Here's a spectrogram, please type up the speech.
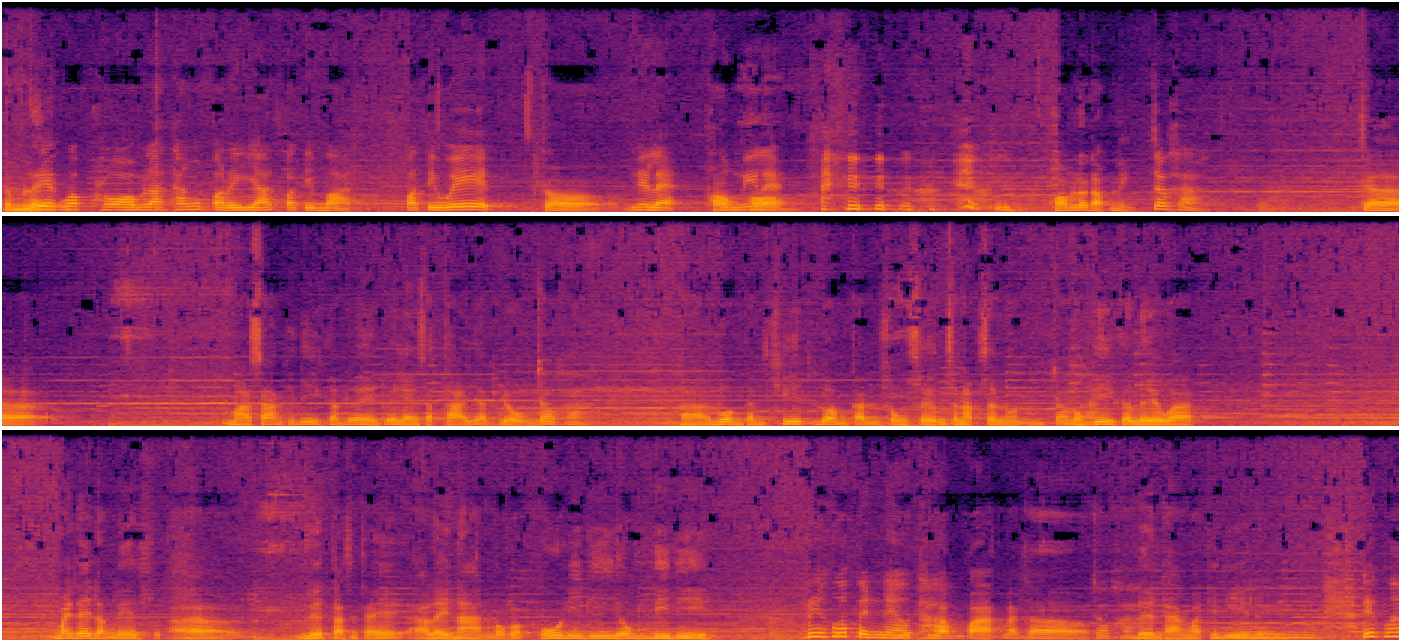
ตำแรเรียกว่าพร้อมแล้วทั้งปริยัติปฏิบัติปฏิเวทก็นี่แหละพร้อมตรงนี้แหละ พร้อมระดับหนึ่ง เจ้าค่ะ ก็มาสร้างที่นี่ก็ด้วยด้วยแรงศรัทธาญาติโยม เจ้าค่ะอ่า ร่วมกันคิดร่วมกันส่งเสริมสนับสนุนเจ้าค่ะหลวงพี่ก็เลยว่า ไม่ได้ลังเลอ่าหรือตัดสินใจอะไรนานบอกว่าโอ้ดีๆโยมดีเรียกว่าเป็นแนวทางๆรับปากแล้วก็เจ้าค่ะเดินทางมาที่นี่เลยอืมเรียกว่า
